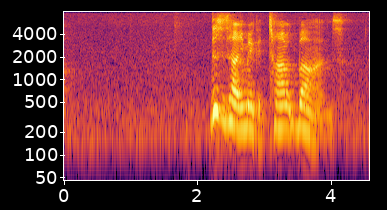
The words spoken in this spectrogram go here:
This is how you make atomic bonds.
